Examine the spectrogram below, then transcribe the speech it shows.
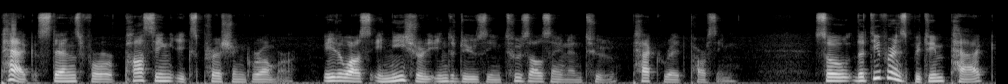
PEG stands for Parsing Expression Grammar. It was initially introduced in 2002, packrat parsing. So the difference between PEG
